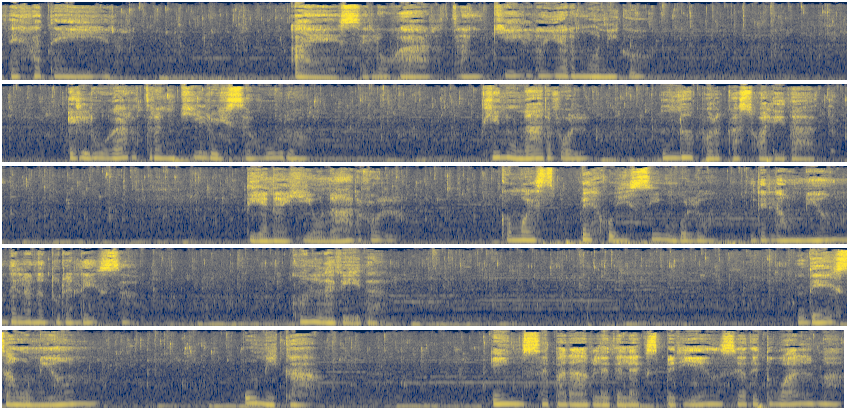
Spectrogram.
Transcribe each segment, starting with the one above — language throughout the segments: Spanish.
Déjate ir a ese lugar tranquilo y armónico. El lugar tranquilo y seguro tiene un árbol no por casualidad. Tiene allí un árbol como espejo y símbolo de la unión de la naturaleza con la vida. De esa unión única, inseparable de la experiencia de tu alma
